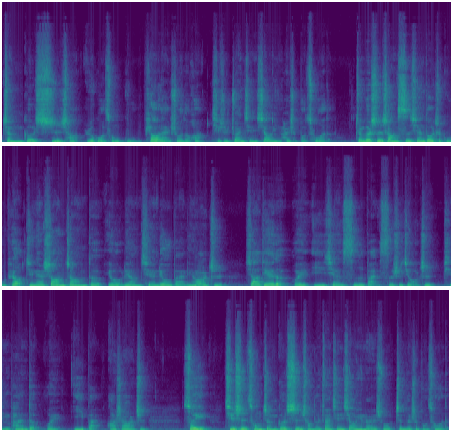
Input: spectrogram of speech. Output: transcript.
整个市场如果从股票来说的话，其实赚钱效应还是不错的。整个市场四千多只股票，今天上涨的有两千六百零二只，下跌的为一千四百四十九只，平盘的为一百二十二只。所以，其实从整个市场的赚钱效应来说，真的是不错的。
